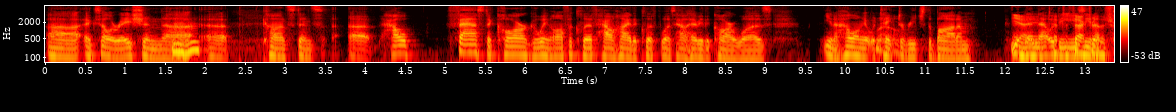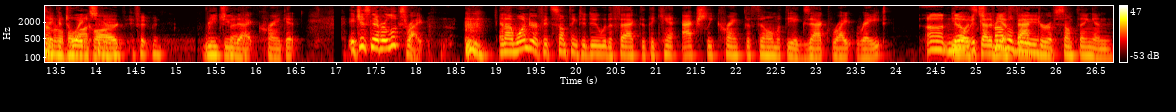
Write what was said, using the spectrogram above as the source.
uh, acceleration uh, Mm-hmm. uh, constants, uh, how fast a car going off a cliff, how high the cliff was, how heavy the car was, you know, how long it would take to reach the bottom. And yeah, then that would be easy enough to take a toy car, if it would redo that. that, crank it. It just never looks right. and I wonder if it's something to do with the fact that they can't actually crank the film at the exact right rate. Uh, no, You know, it's it's got to be a factor of something and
